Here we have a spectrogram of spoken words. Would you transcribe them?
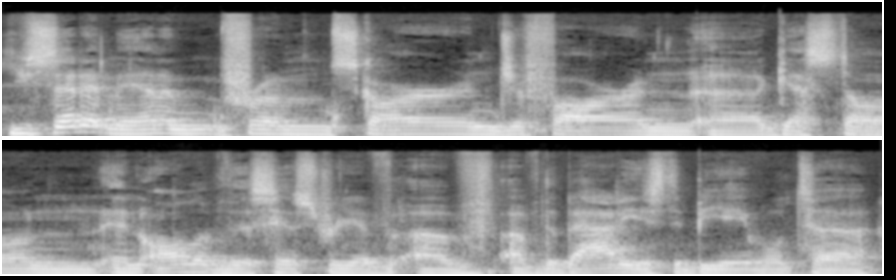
You said it, man. I'm from Scar and Jafar and uh, Gaston and all of this history of, of of the baddies to be able to,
